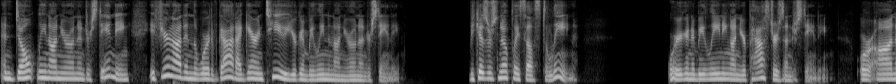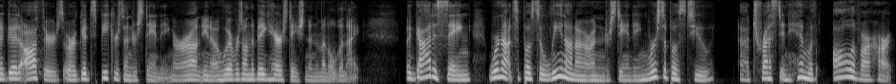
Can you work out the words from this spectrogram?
and don't lean on your own understanding. If you're not in the Word of God, I guarantee you, you're going to be leaning on your own understanding because there's no place else to lean or you're going to be leaning on your pastor's understanding or on a good author's or a good speaker's understanding or on, you know, whoever's on the big hair station in the middle of the night. But God is saying we're not supposed to lean on our understanding. We're supposed to uh, trust in Him with all of our heart.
